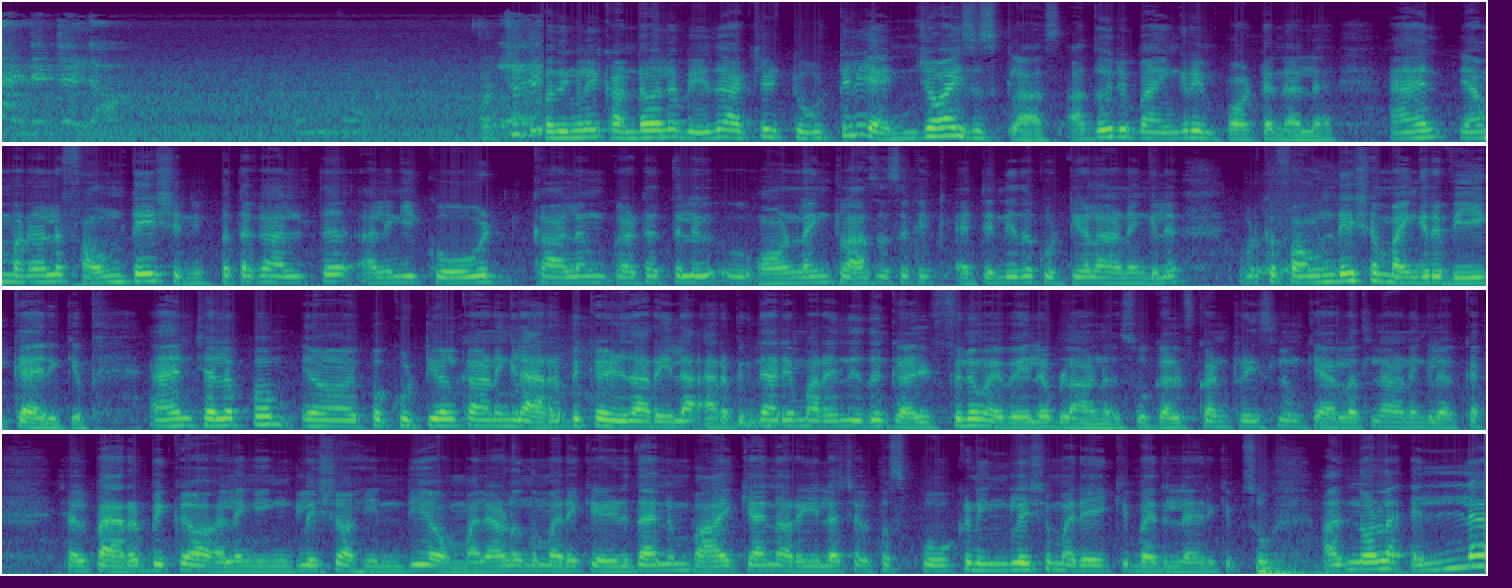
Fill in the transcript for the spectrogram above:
കണ്ടിട്ടുണ്ടോ? അപ്പൊ നിങ്ങൾ ഈ കണ്ട പോലെ ഇത് actually totally enjoys this class അതൊരു ഭയങ്കര ഇമ്പോർട്ടന്റ് അല്ലേ? ആൻഡ് ഞാൻ പറഞ്ഞ പോലെ ഫൗണ്ടേഷൻ ഇപ്പോഴത്തെ കാലത്ത് അല്ലെങ്കിൽ കോവിഡ് കാലം ഘട്ടത്തിൽ ഓൺലൈൻ ക്ലാസ്സസ് ഒക്കെ അറ്റൻഡ് ചെയ്ത കുട്ടികളാണെങ്കിൽ അവർക്ക് ഫൗണ്ടേഷൻ ഭയങ്കര വീക്ക് ആയിരിക്കും. ആൻഡ് ചിലപ്പം ഇപ്പോൾ കുട്ടികൾക്കാണെങ്കിൽ അറബിക് എഴുതാൻ അറിയില്ല. അറബിക്കിന്റെ കാര്യം പറയുന്നത് ഇത് ഗൾഫിലും അവൈലബിൾ ആണ്. സോ ഗൾഫ് കൺട്രീസിലും കേരളത്തിലാണെങ്കിലും ഒക്കെ ചിലപ്പോൾ അറബിക്കോ അല്ലെങ്കിൽ ഇംഗ്ലീഷോ ഹിന്ദിയോ മലയാളം ഒന്നും മര്യാദയ്ക്ക് എഴുതാനും വായിക്കാനും അറിയില്ല. ചിലപ്പോൾ സ്പോക്കൺ ഇംഗ്ലീഷും മര്യാദയ്ക്ക് വരില്ലായിരിക്കും. സോ അതിനുള്ള എല്ലാ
